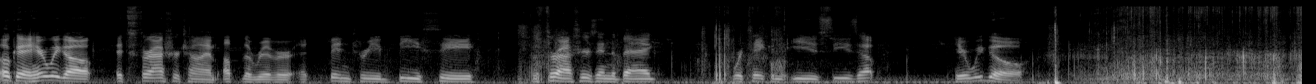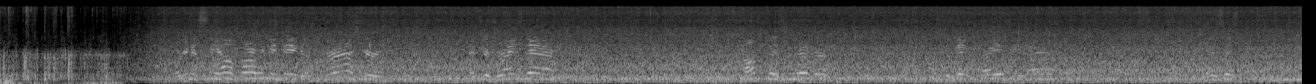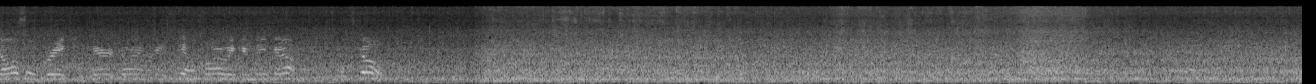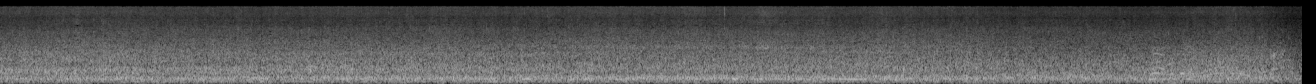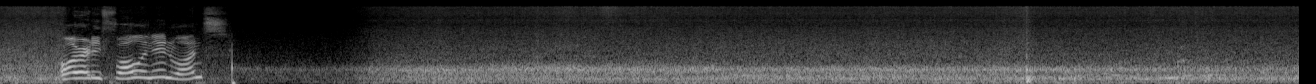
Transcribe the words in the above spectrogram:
Okay, here we go. It's thrasher time up the river at Fintry, BC. The thrasher's in the bag. We're taking the EUCs up. Here we go. We're gonna see how far we can take a thrasher. It's just right there. Up this river. It's a bit crazy there. This is nozzle breaking territory. We're gonna see how far we can make it up. Let's go. Already fallen in once.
